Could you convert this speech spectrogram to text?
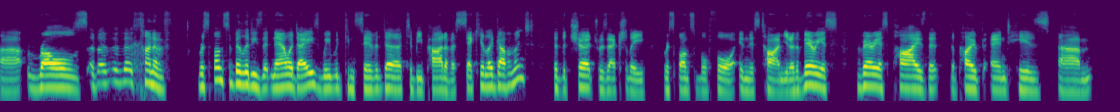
uh, roles, uh, the, the, kind of responsibilities that nowadays we would consider to be part of a secular government that the church was actually responsible for in this time. You know, the various various pies that the Pope and his um,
